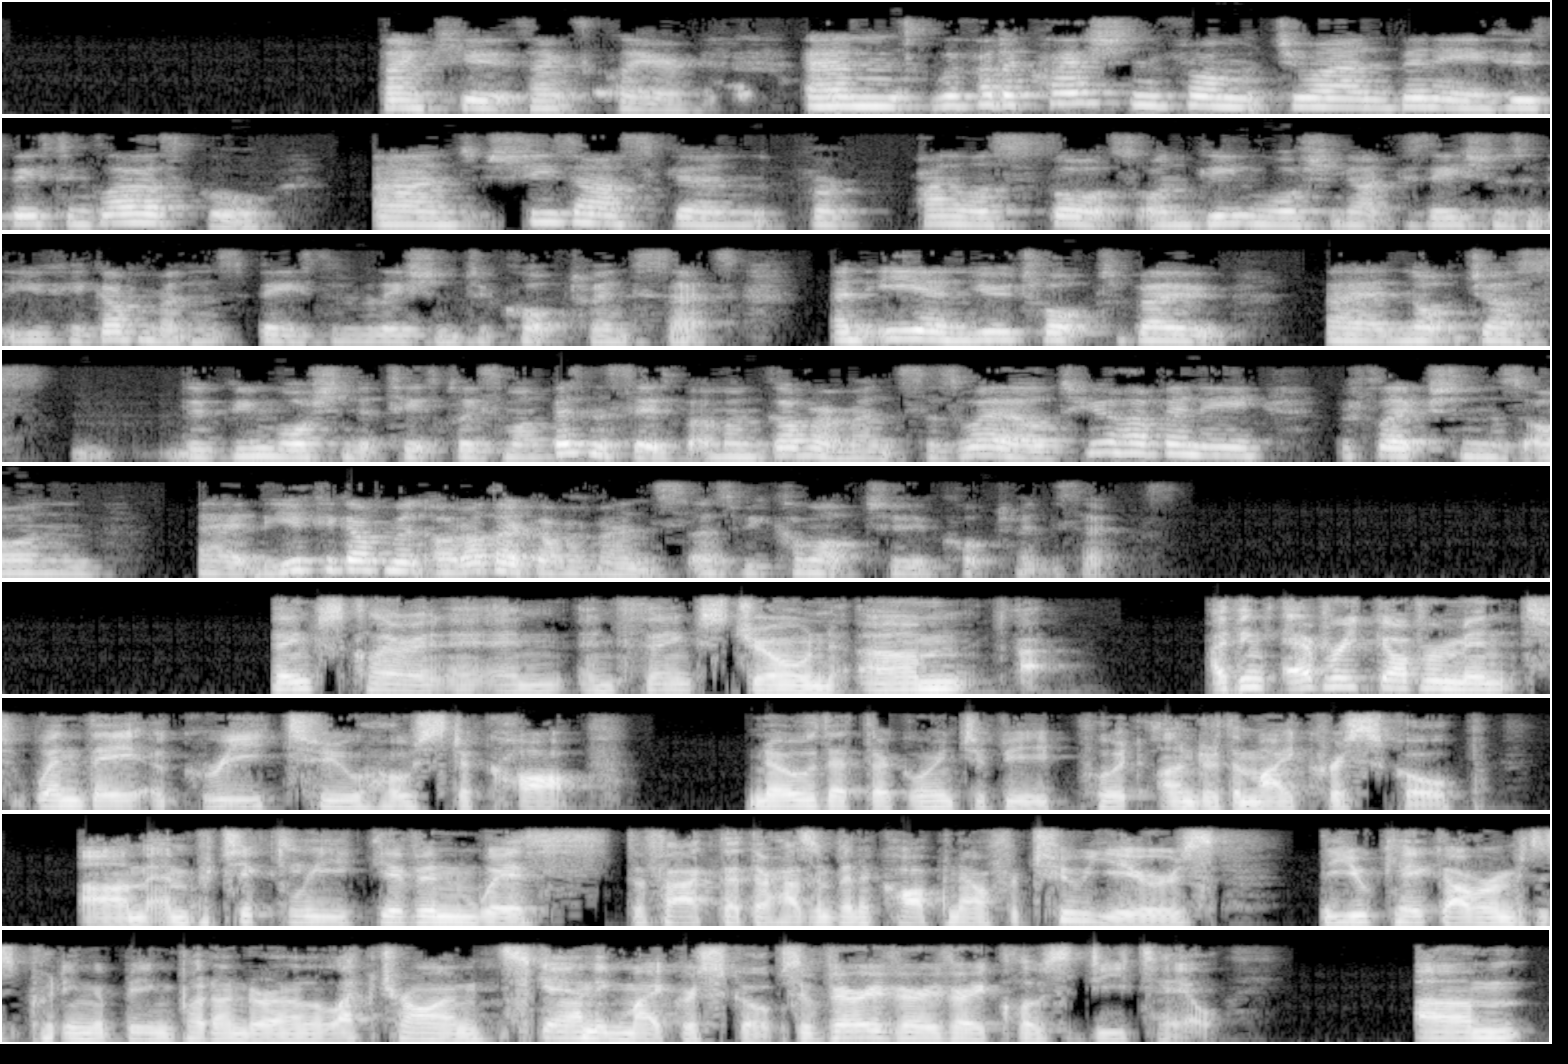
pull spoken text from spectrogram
Thank you, thanks Claire. Um, we've had a question from Joanne Binney who's based in Glasgow and she's asking for panelists' thoughts on greenwashing accusations that the UK government has faced in relation to COP26. And Ian, you talked about uh, not just the greenwashing that takes place among businesses, but among governments as well. Do you have any reflections on uh, the UK government or other governments as we come up to COP26? Thanks, Claire, and, and, and thanks, Joan. Um, I think every government, when they agree to host a COP, know that they're going to be put under the microscope. Um, and particularly given with the fact that there hasn't been a COP now for two years, the UK government is putting being put under an electron scanning microscope. So very, very, very close detail. Um,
